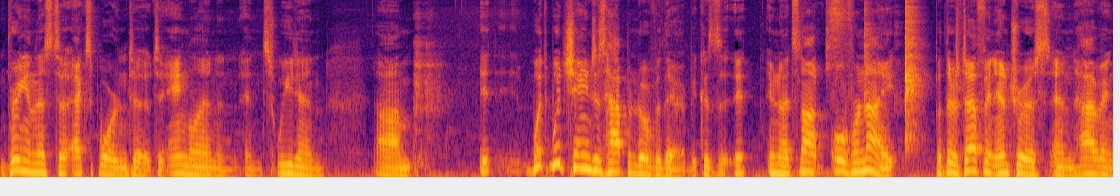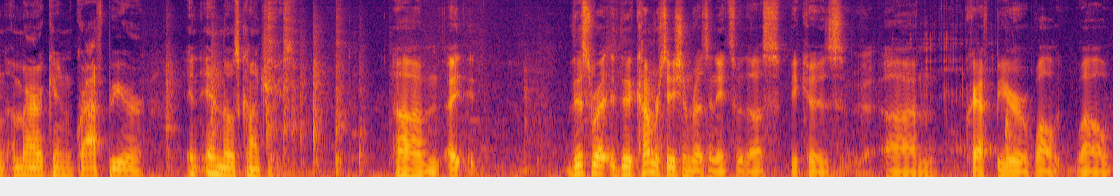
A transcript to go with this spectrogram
bringing this to export into to England and, and Sweden, um, it what what changes happened over there? Because it you know it's not overnight, but there's definitely an interest in having American craft beer in, in those countries. Um, I, this re- the conversation resonates with us because um, craft beer, while while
